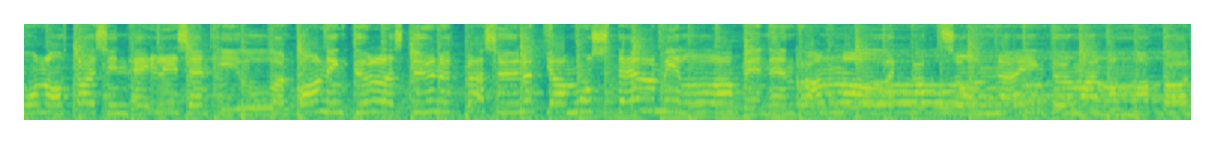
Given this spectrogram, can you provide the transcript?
unohtaisin eilisen illan. On niin kyllästynyt, väsynyt ja mustelmilla. Menen rannalle, katson näinkö maailman makaa.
